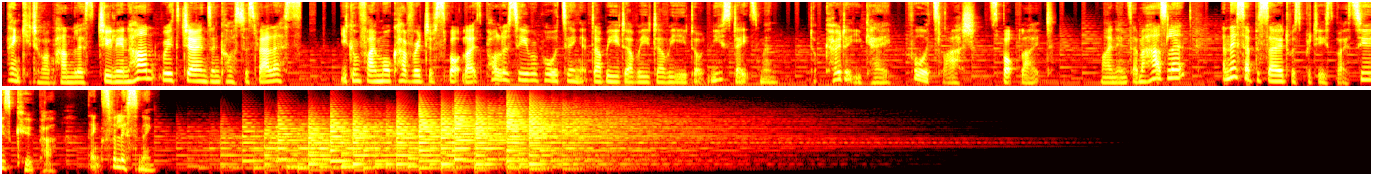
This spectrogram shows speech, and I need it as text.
Thank you to our panellists Julian Hunt, Ruth Jones, and Costas Velis. You can find more coverage of Spotlight's policy reporting at www.newstatesman.co.uk forward slash spotlight. My name's Emma Haslett, and this episode was produced by Suze Cooper. Thanks for listening.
